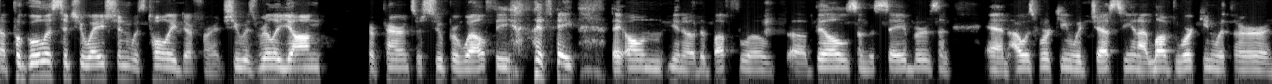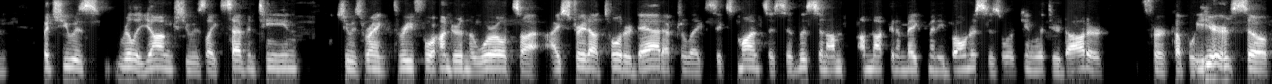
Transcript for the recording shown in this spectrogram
uh, Pegula's situation was totally different. She was really young. Her parents are super wealthy. they they own you know the Buffalo uh, Bills and the Sabres, and and I was working with Jessie and I loved working with her and but she was really young she was like 17 she was ranked three 400 in the world so I, I straight out told her dad after like six months I said listen I'm I'm not going to make many bonuses working with your daughter for a couple years so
